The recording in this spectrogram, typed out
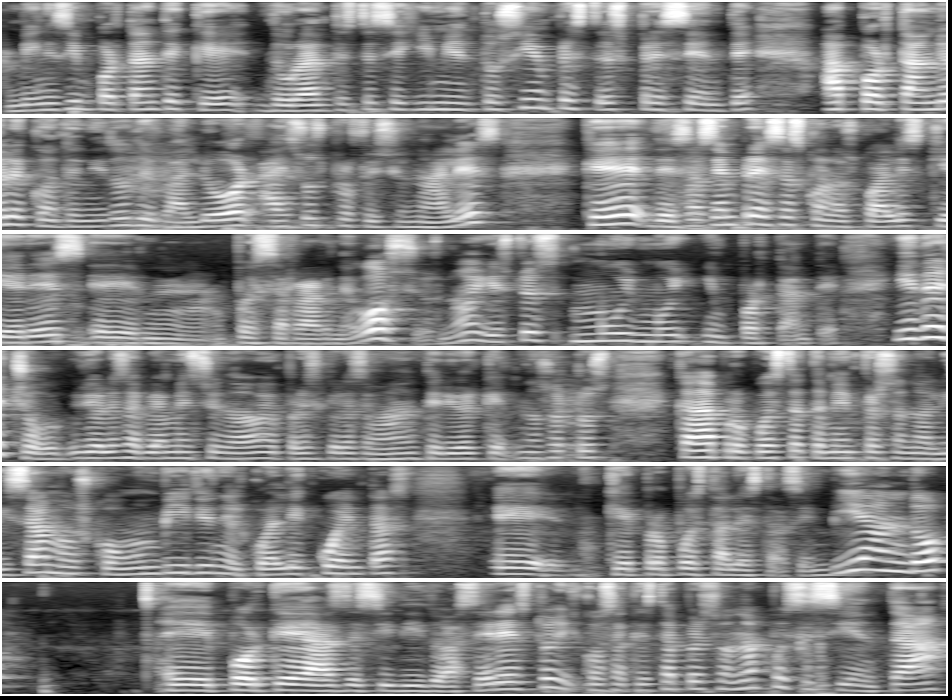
también es importante que durante este seguimiento siempre estés presente aportándole contenido de valor a esos profesionales que de esas empresas con las cuales quieres em, pues cerrar negocios, ¿no? Y esto es muy, muy importante. Y de hecho, yo les había mencionado, me parece que la semana anterior, que nosotros cada propuesta también personalizamos con un vídeo en el cual le cuentas eh, qué propuesta le estás enviando, eh, por qué has decidido hacer esto y cosa que esta persona pues se sienta...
